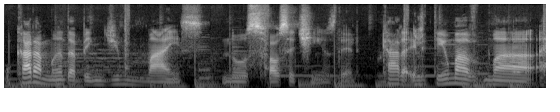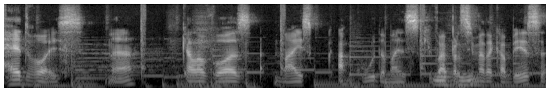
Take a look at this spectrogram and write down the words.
o cara manda bem demais nos falsetinhos dele. Cara, ele tem uma, uma head voice, né? aquela voz mais aguda, mas que vai uhum. para cima da cabeça,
